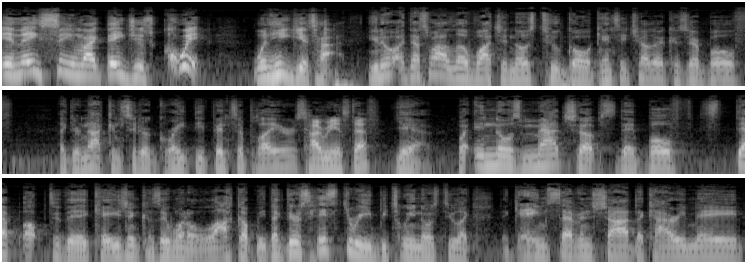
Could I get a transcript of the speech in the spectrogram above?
and they seem like they just quit when he gets hot. You know that's why I love watching those two go against each other because they're both like they're not considered great defensive players. Kyrie and Steph? Yeah. But in those matchups, they both step up to the occasion because they want to lock up. Like there's history between those two, like the Game Seven shot that Kyrie made,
